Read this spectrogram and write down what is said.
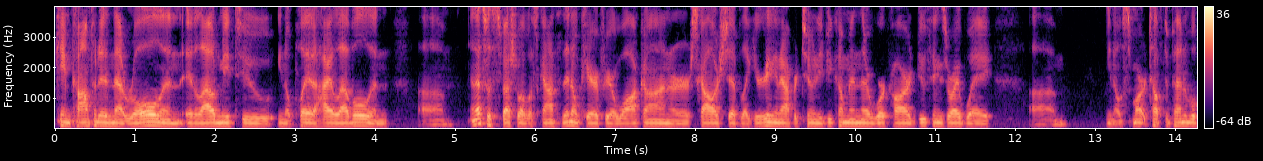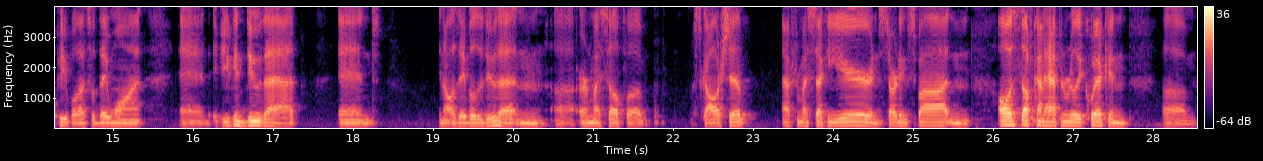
came confident in that role, and it allowed me to you know play at a high level, and um, and that's what's special about Wisconsin. They don't care if you're a walk on or scholarship; like you're getting an opportunity if you come in there, work hard, do things the right way. Um, you know, smart, tough, dependable people. That's what they want, and if you can do that and you know, I was able to do that and uh, earn myself a scholarship after my second year and starting spot and all this stuff kind of happened really quick. And, um,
